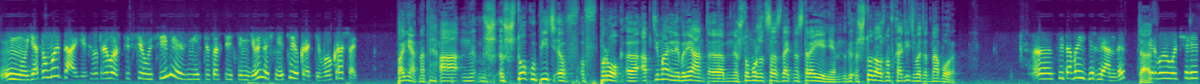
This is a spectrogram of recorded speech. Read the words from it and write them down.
Ну, я думаю, да, если вы приложите все усилия вместе со всей семьей, начнете ее красиво украшать. Понятно. А что купить э, в, впрок? Э, Оптимальный вариант, э, что может создать настроение? Что должно входить в этот набор? Световые гирлянды, Так. в первую очередь,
